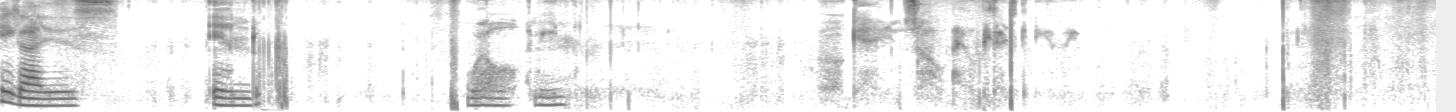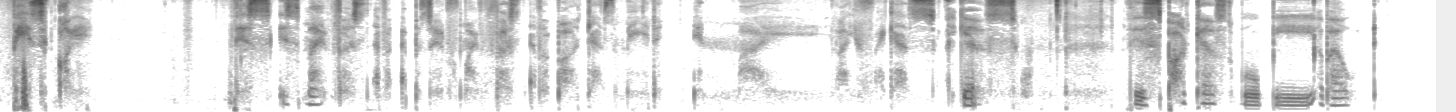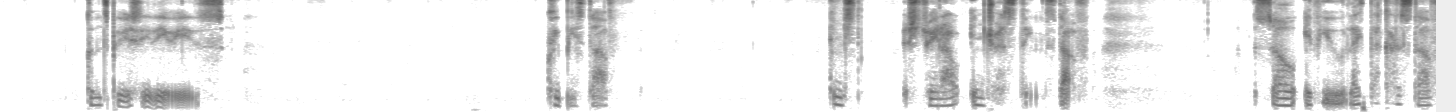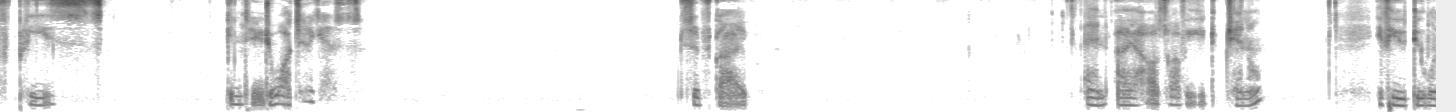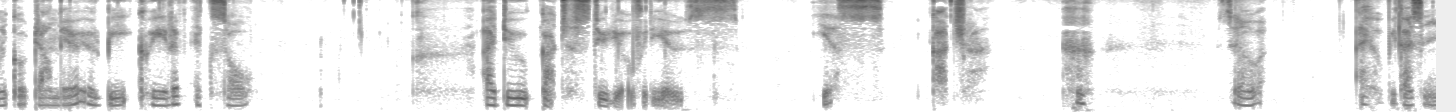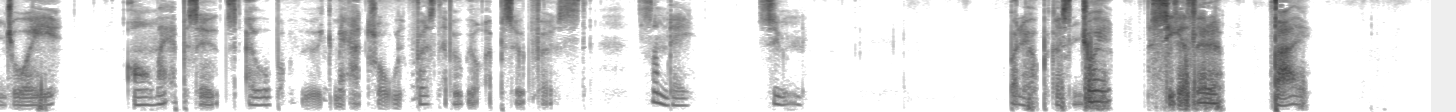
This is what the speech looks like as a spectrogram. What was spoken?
Hey guys. And well, I mean Okay, so I hope you guys can hear me. Basically, this is my first ever episode for my first ever podcast made in my life, I guess. I guess. This podcast will be about conspiracy theories, creepy stuff, and straight out interesting stuff. So, if you like that kind of stuff, please continue to watch it, I guess. Subscribe. And I also have a YouTube channel. If you do want to go down there, it would be Creative EXO. I do Gacha studio videos. Yes, Gacha. so, I hope you guys enjoy all my episodes. I will probably make my actual first ever real episode first. Someday. Soon. But I hope you guys enjoy it. See you guys later. Bye.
